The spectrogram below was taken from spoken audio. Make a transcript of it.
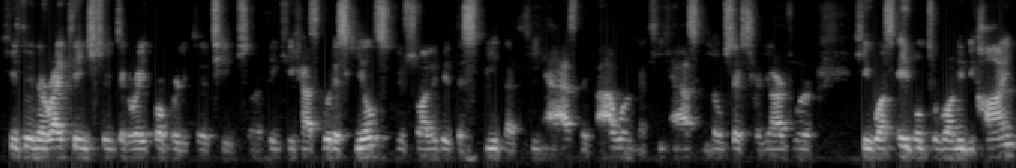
he's doing the right things to integrate properly to the team. So I think he has good skills. You saw a little bit the speed that he has, the power that he has in those extra yards where he was able to run in behind.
